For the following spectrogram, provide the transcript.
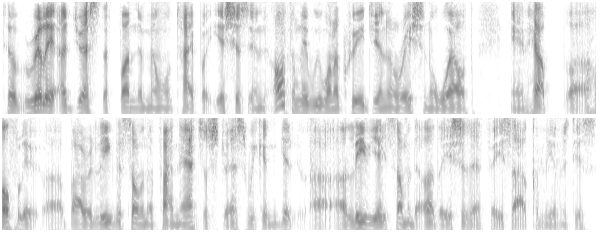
to really address the fundamental type of issues. And ultimately, we want to create generational wealth and help, uh, hopefully, uh, by relieving some of the financial stress, we can get uh, alleviate some of the other issues that face our communities.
